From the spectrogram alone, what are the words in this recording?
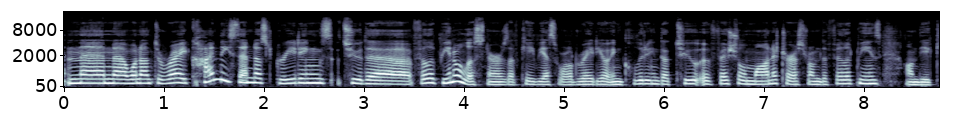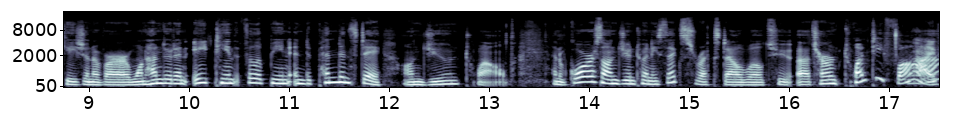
And then uh, went on to write, kindly send us greetings to the Filipino listeners of KBS World Radio, including the two official monitors from the Philippines on the occasion of our 118th Philippine Independence Day on June 12th. And of course, on June 26th, Rexdale will to, uh, turn 25.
